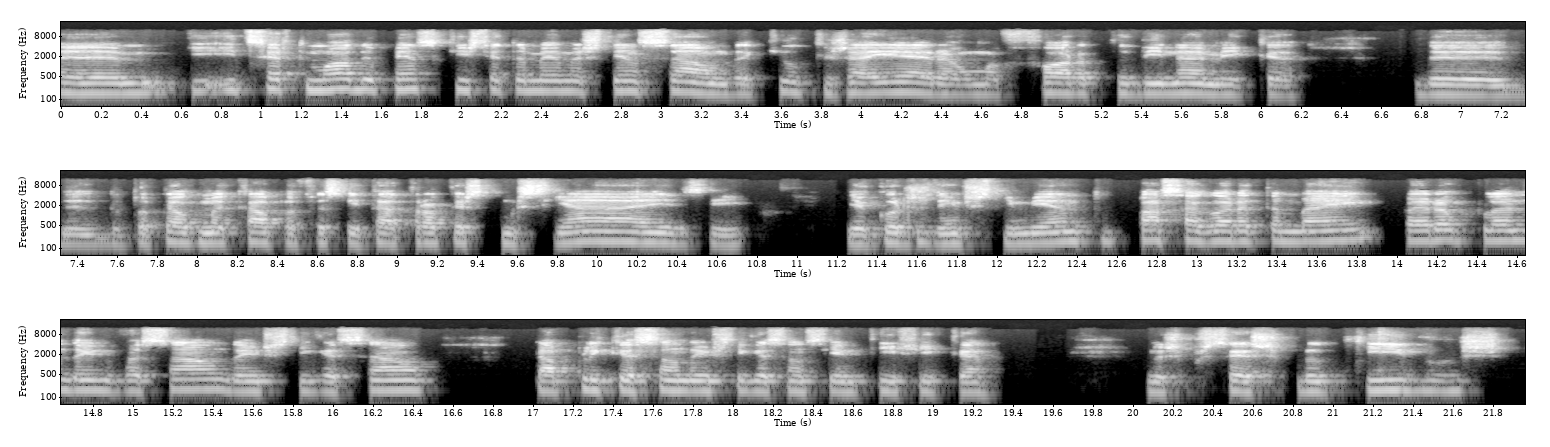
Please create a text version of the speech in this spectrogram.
Um, e, e, de certo modo, eu penso que isto é também uma extensão daquilo que já era uma forte dinâmica de, de, do papel de Macau para facilitar trocas comerciais e, e acordos de investimento, passa agora também para o plano da inovação, da investigação, da aplicação da investigação científica nos processos produtivos,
